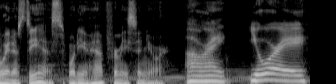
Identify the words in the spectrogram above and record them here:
Buenos dias. What do you have for me, senor? All right, you're a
